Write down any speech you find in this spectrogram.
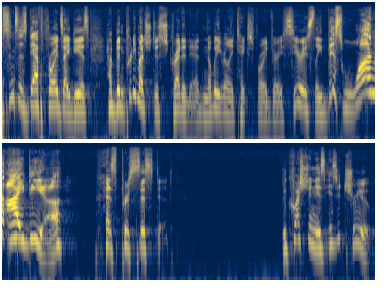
since his death, Freud's ideas have been pretty much discredited. Nobody really takes Freud very seriously. This one idea has persisted. The question is is it true?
